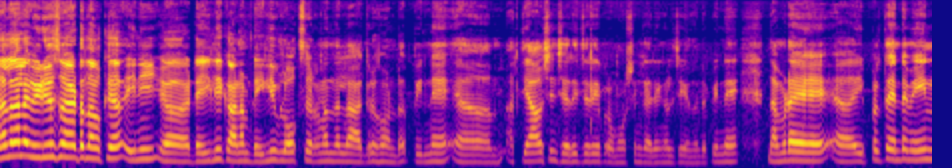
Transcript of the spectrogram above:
നല്ല നല്ല വീഡിയോസായിട്ട് നമുക്ക് ഇനി ഡെയിലി കാണാം. ഡെയിലി വ്ളോഗ്സ് ഇടണം എന്നുള്ള ആഗ്രഹമുണ്ട്. പിന്നെ അത്യാവശ്യം ചെറിയ ചെറിയ പ്രൊമോഷൻ കാര്യങ്ങൾ ചെയ്യുന്നുണ്ട്. പിന്നെ നമ്മുടെ ഇപ്പോഴത്തെ എന്റെ മെയിൻ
